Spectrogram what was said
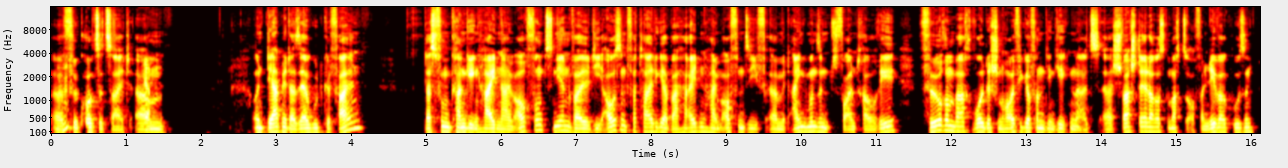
äh, mhm. für kurze Zeit. Ähm, ja. Und der hat mir da sehr gut gefallen. Das kann gegen Heidenheim auch funktionieren, weil die Außenverteidiger bei Heidenheim offensiv äh, mit eingebunden sind, vor allem Traoré. Föhrenbach wurde schon häufiger von den Gegnern als äh, Schwachstelle ausgemacht, so auch von Leverkusen.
